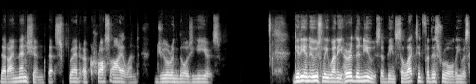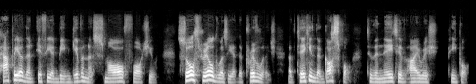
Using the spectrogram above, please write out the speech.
that I mentioned that spread across Ireland during those years. Gideon Ouseley, when he heard the news of being selected for this role, he was happier than if he had been given a small fortune. So thrilled was he at the privilege of taking the gospel to the native Irish people.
